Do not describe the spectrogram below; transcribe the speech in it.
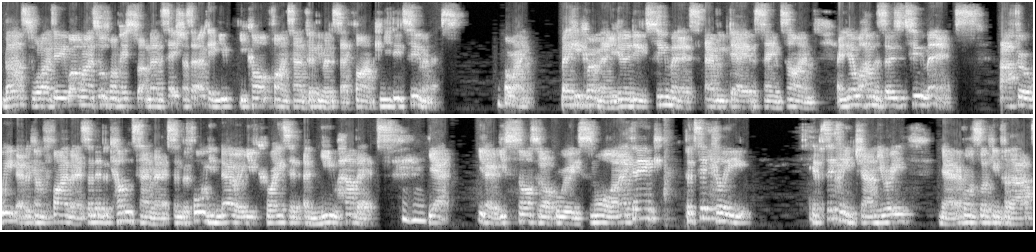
that's what I do. Well, when I talk to my patients about meditation, I say, okay, you, you can't find 10, 15 minutes a day. Fine. Can you do two minutes? All right. Make a commitment. You're going to do two minutes every day at the same time. And you know what happens? Those two minutes after a week, they become five minutes and they become 10 minutes. And before you know it, you've created a new habit. Mm-hmm. Yeah, you know, you started off really small. And I think, particularly, know, particularly in January, you know, everyone's looking for that,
